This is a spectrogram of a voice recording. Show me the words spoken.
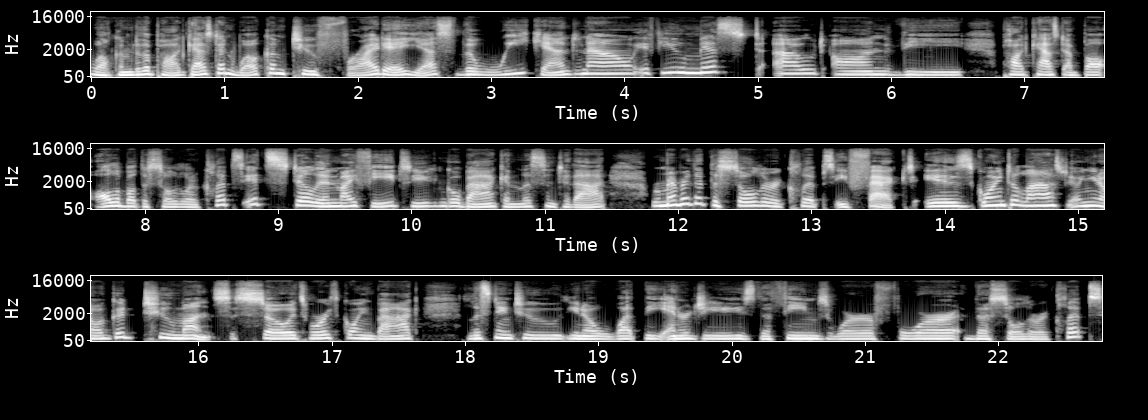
Welcome to the podcast and welcome to Friday. Yes, the weekend. Now, if you missed out on the podcast about all about the solar eclipse, it's still in my feed, so you can go back and listen to that. Remember that the solar eclipse effect is going to last, you know, a good two months. So it's worth going back, listening to, you know, what the energies, the themes were for the solar eclipse.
